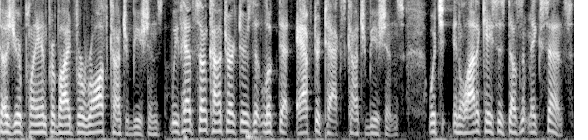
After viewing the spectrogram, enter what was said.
Does your plan provide for Roth contributions? We've had some contractors that looked at after tax contributions, which in a lot of cases doesn't make sense.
